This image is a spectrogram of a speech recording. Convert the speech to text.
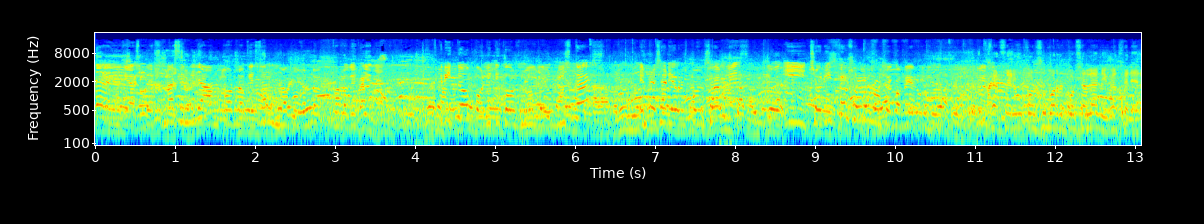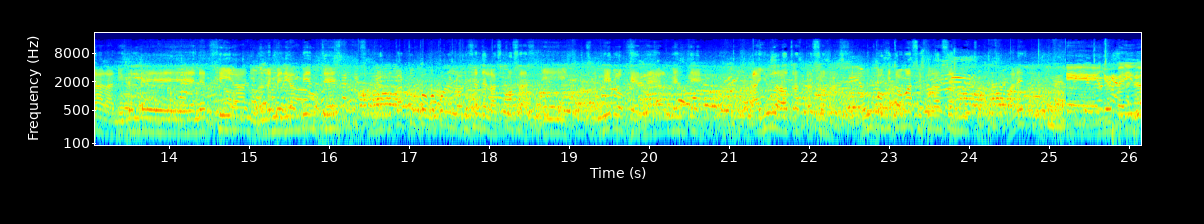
Quiero un mundo en el que las personas se miran por lo que son, no por lo, por lo que tienen. Escrito, políticos egoístas, empresarios responsables y chorizos solo los de comer. hacer un consumo responsable a nivel general, a nivel de energía, a nivel de medio ambiente, preocuparte un poco por el origen de las cosas y consumir lo que realmente ayuda a otras personas. Con un poquito más se puede hacer mucho, ¿vale? Eh, yo he pedido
